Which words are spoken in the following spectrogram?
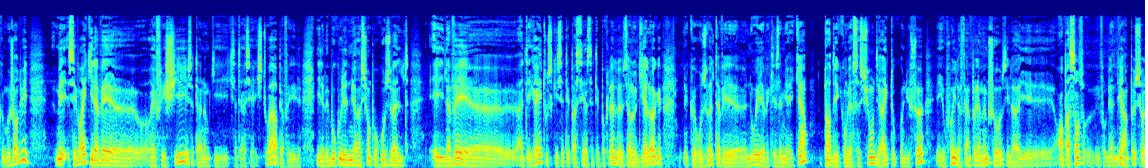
comme aujourd'hui. Mais c'est vrai qu'il avait euh, réfléchi. C'était un homme qui, s'intéressait à l'histoire. Enfin, il, avait beaucoup d'admiration pour Roosevelt. Et il avait euh, intégré tout ce qui s'était passé à cette époque-là, c'est-à-dire le dialogue que Roosevelt avait euh, noué avec les Américains par des conversations directes au coin du feu. Et au fond, il a fait un peu la même chose. Il a, en passant, il faut bien le dire, un peu sur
